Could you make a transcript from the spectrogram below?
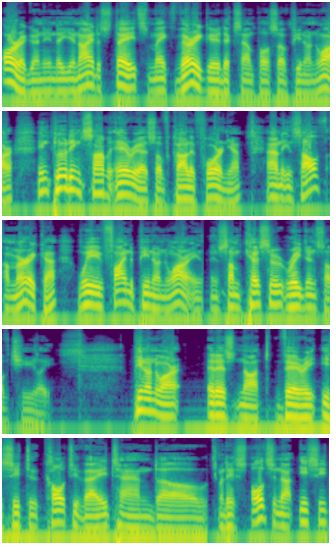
Oregon in the United States make very good examples of Pinot Noir, including some areas of California, and in South America we find Pinot Noir in, in some coastal regions of Chile. Pinot Noir it is not very easy to cultivate and uh, it is also not easy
